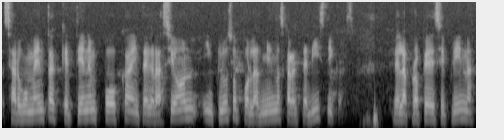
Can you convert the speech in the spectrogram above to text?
se argumenta que tienen poca integración incluso por las mismas características de la propia disciplina,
